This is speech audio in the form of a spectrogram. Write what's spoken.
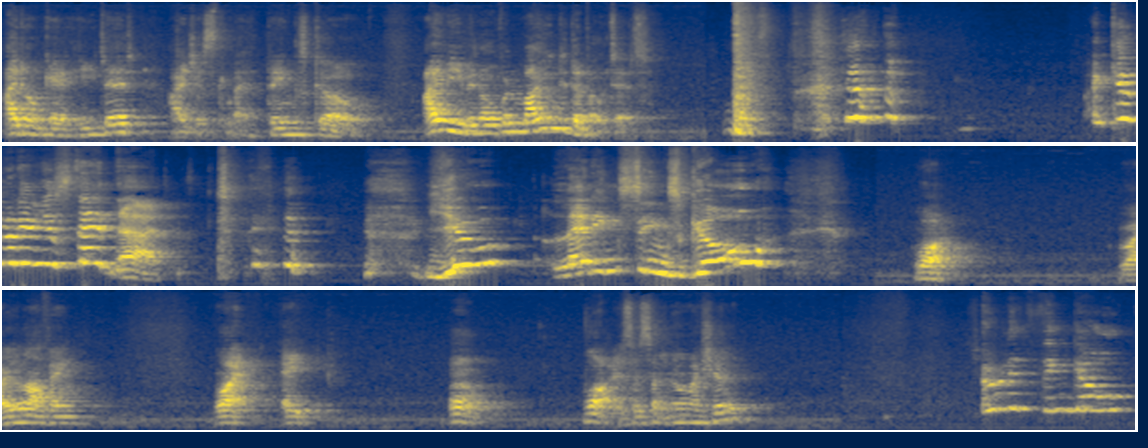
I don't get heated, I just let things go. I'm even open-minded about it. I can't believe you said that! you letting things go? What? Why are you laughing? Why? Hey. Oh. What? Is there something on my shirt? You let things go?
